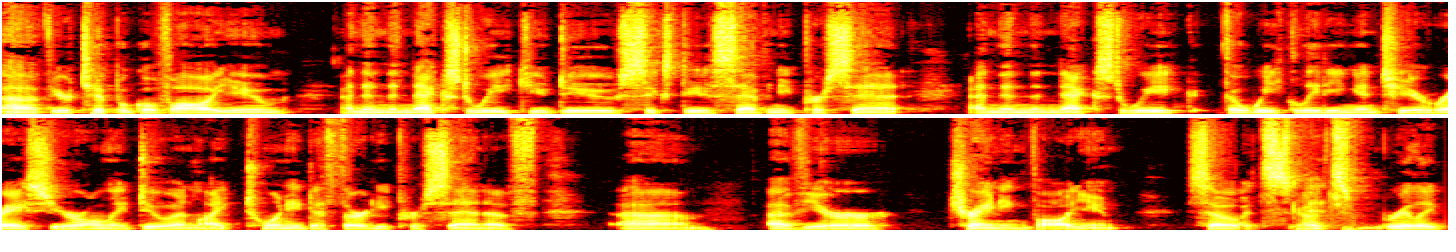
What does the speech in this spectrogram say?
of your typical volume, and then the next week you do sixty to seventy percent. And then the next week, the week leading into your race, you're only doing like 20 to 30% of, um, of your training volume. So it's, Gotcha. it's really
